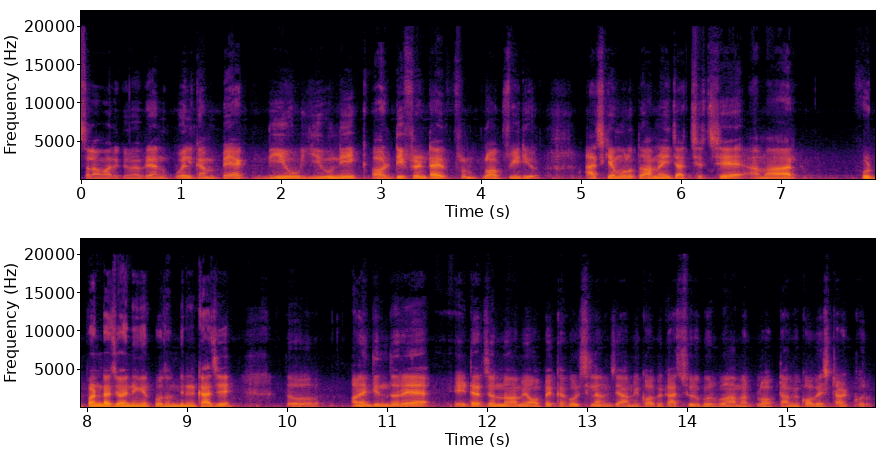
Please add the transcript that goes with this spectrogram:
আসসালামু আলাইকুম everyone welcome back new unique আর ডিফারেন্ট টাইপ ব্লগ ভিডিও আজকে মূলত আমি যাচ্ছি হচ্ছে আমার ফুড পান্ডা জয়নিংয়ের প্রথম দিনের কাজে। তো অনেক দিন ধরে এইটার জন্য আমি অপেক্ষা করছিলাম যে আমি কবে কাজ শুরু করব, আমার ব্লগটা আমি কবে স্টার্ট করব।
